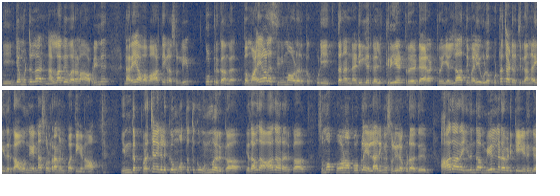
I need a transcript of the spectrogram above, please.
நீ இங்கே மட்டும் இல்லை நல்லாவே வரலாம் அப்படின்னு நிறையா வார்த்தைகளை சொல்லி கூப்பிட்டுருக்காங்க. இப்போ மலையாள சினிமாவில் இருக்கக்கூடிய இத்தனை நடிகர்கள் கிரியேட்டரு டைரக்டர் எல்லாத்து மேலேயும் இவ்வளோ குற்றச்சாட்டு வச்சுருக்காங்களே இதற்கு அவங்க என்ன சொல்கிறாங்கன்னு பார்த்தீங்கன்னா இந்த பிரச்சனைகளுக்கு மொத்தத்துக்கும் உண்மை இருக்கா? ஏதாவது ஆதாரம் இருக்கா? சும்மா போனால் போக்கில் எல்லாரையுமே சொல்லிடக்கூடாது. ஆதாரம் இருந்தால் மேல் நடவடிக்கை எடுங்க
